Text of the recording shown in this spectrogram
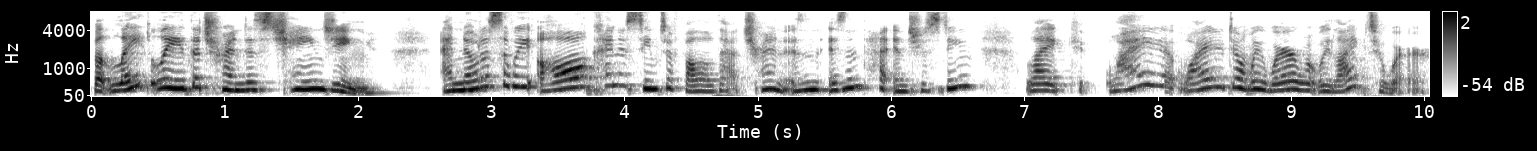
But lately, the trend is changing. And notice that we all kind of seem to follow that trend. Isn't isn't that interesting? Like why why don't we wear what we like to wear?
